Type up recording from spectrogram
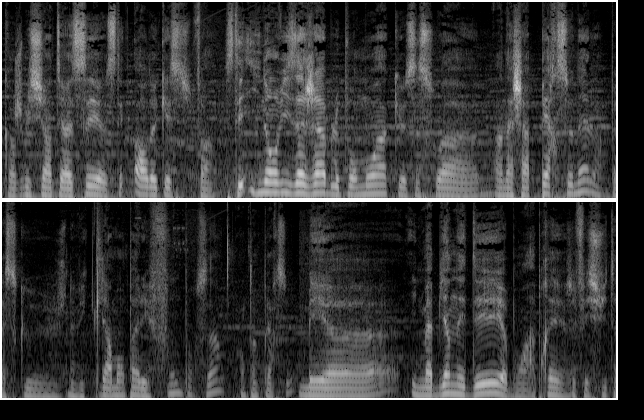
quand je m'y suis intéressé, c'était hors de question. Enfin, c'était inenvisageable pour moi que ça soit un achat personnel. Parce que je n'avais clairement pas les fonds pour ça, en tant que perso. Mais il m'a bien aidé. Bon, après, j'ai fait suite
